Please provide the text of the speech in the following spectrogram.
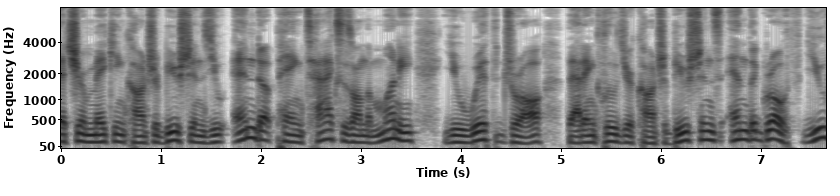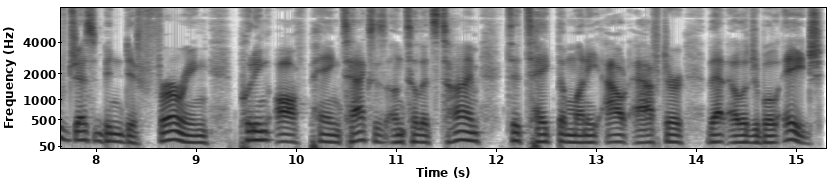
that you're making contributions. You end up paying taxes on the money you withdraw. That includes your contributions and the growth. You've just been deferring, putting off paying taxes until it's time to take the money out after that eligible age.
